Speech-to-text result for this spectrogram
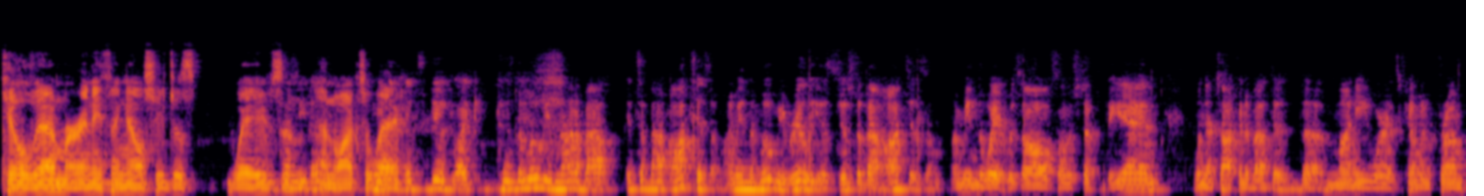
kill them or anything else. He just waves and, and walks away It's dude, like, because the movie's not about. It's about autism. I mean, the movie really is just about autism. I mean, the way it resolves all the stuff at the end when they're talking about the the money where it's coming from.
